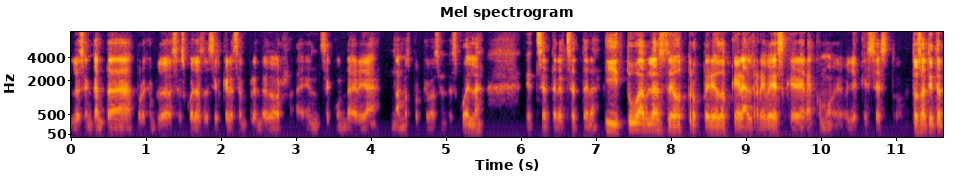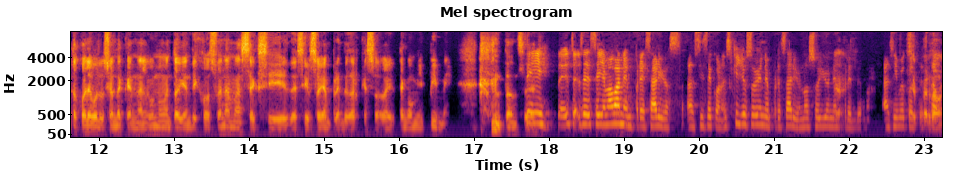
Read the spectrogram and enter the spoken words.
les encanta, por ejemplo, a las escuelas decir que eres emprendedor en secundaria, nada más porque vas en la escuela, etcétera, etcétera. Y tú hablas de otro periodo que era al revés, que era como, oye, ¿qué es esto? Entonces a ti te tocó la evolución de que en algún momento alguien dijo, suena más sexy decir soy emprendedor que soy, tengo mi pyme. Entonces... Sí, se, llamaban empresarios, así se conoce. Es que yo soy un empresario, no soy un emprendedor. Así me perdón,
